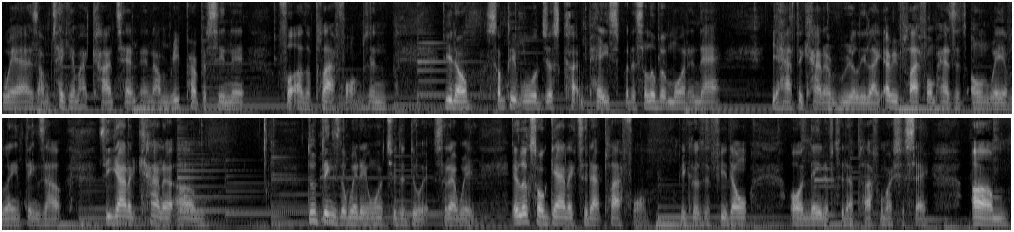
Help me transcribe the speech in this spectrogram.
Whereas I'm taking my content and I'm repurposing it for other platforms. And you know, some people will just cut and paste, but it's a little bit more than that. You have to kind of really like every platform has its own way of laying things out. So you got to kind of um, do things the way they want you to do it. So that way it looks organic to that platform. Because if you don't, or native to that platform, I should say, um,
